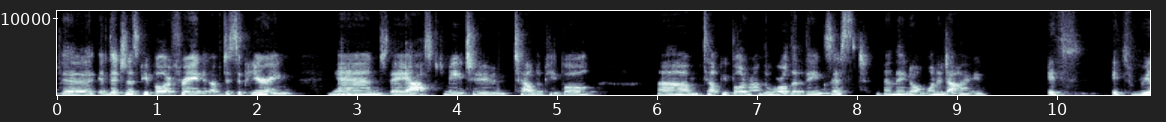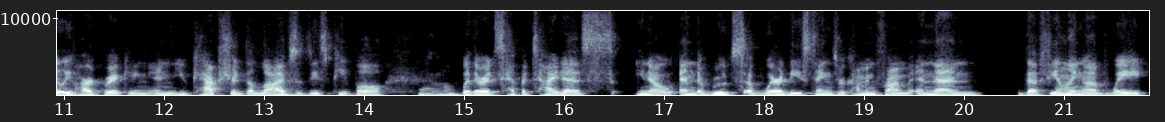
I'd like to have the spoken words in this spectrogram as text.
the indigenous people are afraid of disappearing, yeah. and they asked me to tell the people, um, tell people around the world that they exist and they don't want to die. It's it's really heartbreaking, and you captured the lives of these people, whether it's hepatitis, you know, and the roots of where these things are coming from, and then the feeling of wait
